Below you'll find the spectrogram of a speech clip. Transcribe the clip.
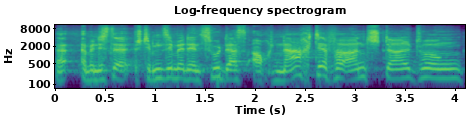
Herr Minister, stimmen Sie mir denn zu, dass auch nach der Veranstaltung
